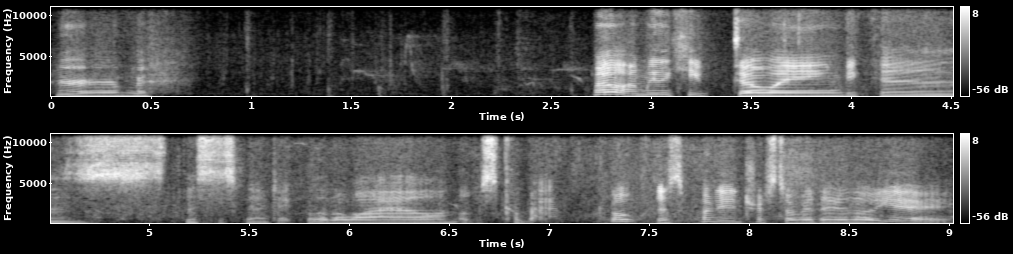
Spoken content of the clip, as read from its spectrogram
Herm. Well, I'm gonna keep going because this is gonna take a little while and we'll just come back. Oh, there's point of interest over there though, yay!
